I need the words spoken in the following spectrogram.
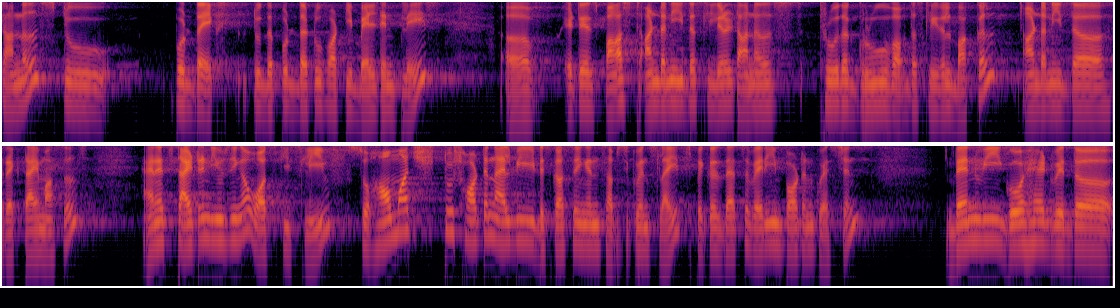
tunnels to put the, to the, put the 240 belt in place. Uh, it is passed underneath the scleral tunnels through the groove of the scleral buckle, underneath the recti muscles, and it's tightened using a Watzke sleeve. So how much to shorten I'll be discussing in subsequent slides because that's a very important question. Then we go ahead with the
